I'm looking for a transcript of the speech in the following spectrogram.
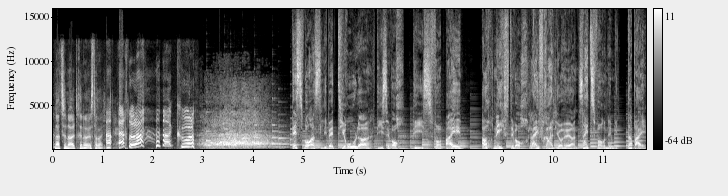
Nationaltrainer Österreich. Ah, echt, oder? cool. Das war's, liebe Tiroler, diese Woche, die ist vorbei. Auch nächste Woche Live-Radio hören, seid's vorne mit dabei.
